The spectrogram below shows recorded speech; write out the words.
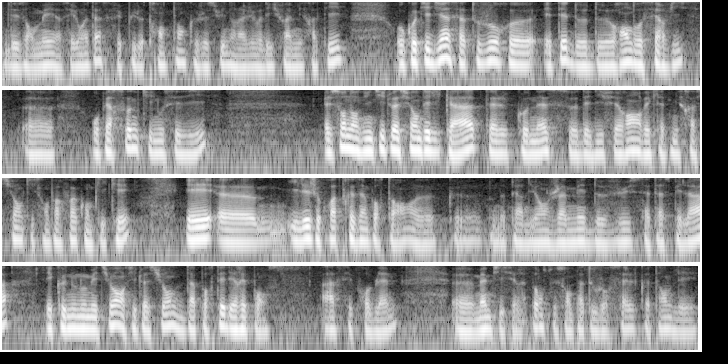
désormais assez lointain, ça fait plus de 30 ans que je suis dans la juridiction administrative, au quotidien ça a toujours euh, été de, rendre service euh, aux personnes qui nous saisissent, elles sont dans une situation délicate, elles connaissent des différends avec l'administration qui sont parfois compliqués. Et euh, il est, je crois, très important euh, que nous ne perdions jamais de vue cet aspect-là et que nous nous mettions en situation d'apporter des réponses à ces problèmes, euh, même si ces réponses ne sont pas toujours celles qu'attendent les,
